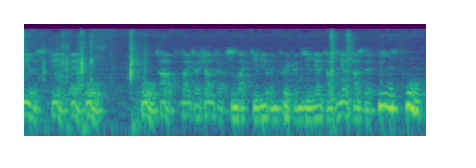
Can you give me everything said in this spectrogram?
I, S, P, R, O. Pro, Tab, weiter Schalter zum Aktivieren, drücken Sie Leertaste, Leertaste. Pro.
